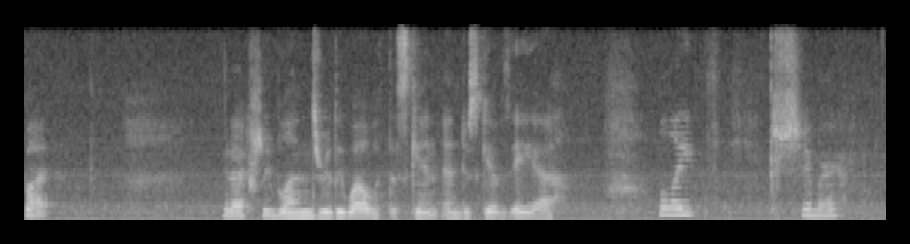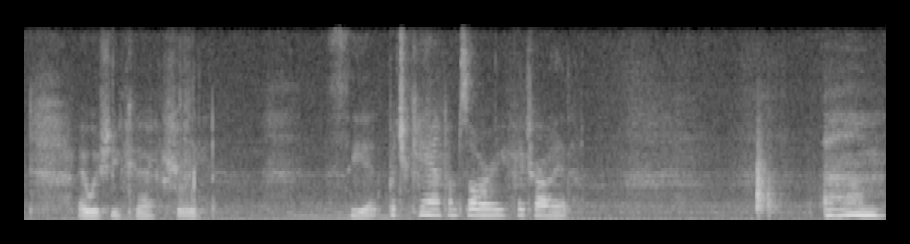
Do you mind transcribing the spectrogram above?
But it actually blends really well with the skin and just gives a uh, light shimmer. I wish you could actually see it, but you can't. I'm sorry. I tried. Um,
